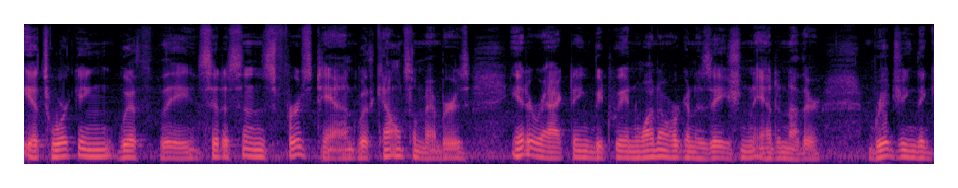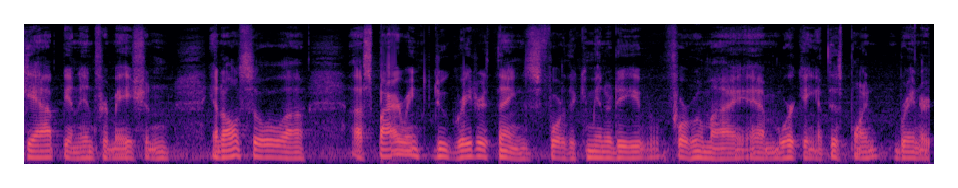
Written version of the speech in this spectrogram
It's working with the citizens firsthand, with council members, interacting between one organization and another, bridging the gap in information, and also uh, aspiring to do greater things for the community for whom I am working at this point, Brainerd.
